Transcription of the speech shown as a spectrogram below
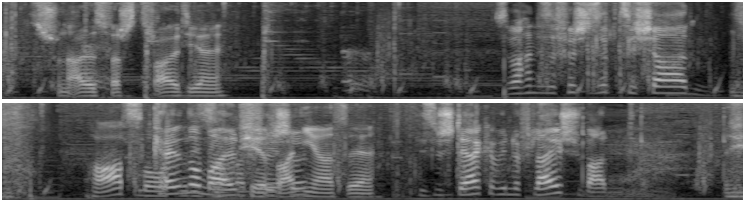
Das ist schon alles verstrahlt hier, ey. Sie machen diese Fische 70 Schaden. Hard Mode. keine würde ich normalen. Fische. Piranhas, ey. Die sind stärker wie eine Fleischwand.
